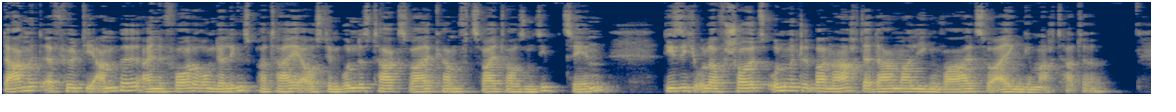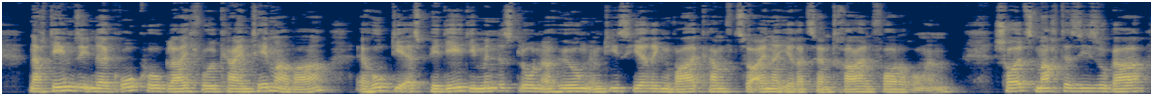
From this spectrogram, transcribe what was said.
Damit erfüllt die Ampel eine Forderung der Linkspartei aus dem Bundestagswahlkampf 2017, die sich Olaf Scholz unmittelbar nach der damaligen Wahl zu eigen gemacht hatte. Nachdem sie in der GroKo gleichwohl kein Thema war, erhob die SPD die Mindestlohnerhöhung im diesjährigen Wahlkampf zu einer ihrer zentralen Forderungen. Scholz machte sie sogar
